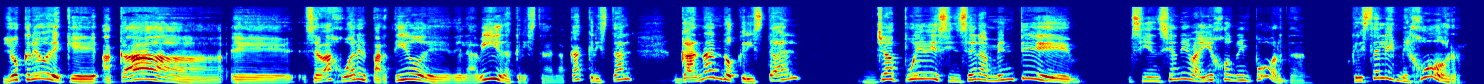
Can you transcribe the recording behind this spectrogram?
yo creo de que acá eh, se va a jugar el partido de, la vida, Cristal. Acá Cristal, ganando Cristal, ya puede, sinceramente, Cienciano y Vallejo no importan. Cristal es mejor,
